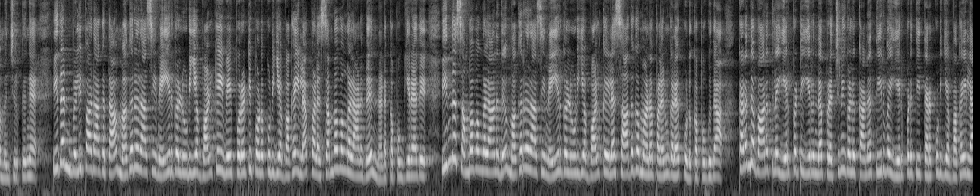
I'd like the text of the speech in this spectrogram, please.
அமைஞ்சிருக்குங்க. இதன் வெளிப்பாடாகத்தான் மகர ராசி நேயர்களுடைய வாழ்க்கையவே புரட்டி போடக்கூடிய வகையில் பல சம்பவங்களானது நடக்க போகிறது. இந்த சம்பவங்களானது மகர ராசி நேயர்களுடைய வாழ்க்கையில் சாதகமான பலன்களை கொடுக்க போகுதா? கடந்த வாரத்தில் ஏற்பட்டு இருந்த பிரச்சனைகளுக்கான தீர்வை ஏற்படுத்தி தரக்கூடிய வகையில்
